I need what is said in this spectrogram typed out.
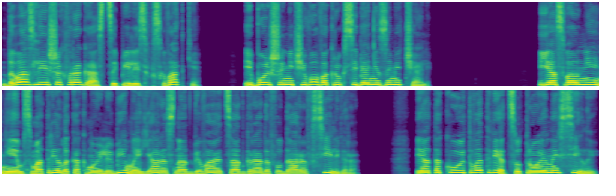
Два злейших врага сцепились в схватке, и больше ничего вокруг себя не замечали. Я с волнением смотрела, как мой любимый яростно отбивается от градов ударов Сильвера и атакует в ответ с утроенной силой,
